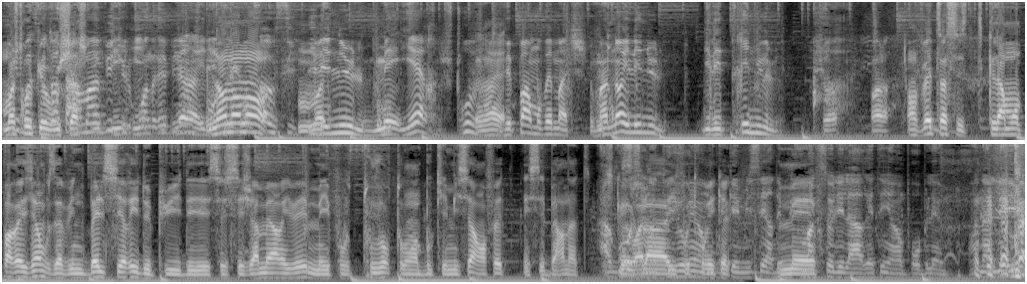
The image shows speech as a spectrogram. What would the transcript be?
Moi, je trouve que vous cherchez. non, non, que non. Il est nul. Mais hier, je trouve qu'il fait pas un mauvais match. Maintenant, il est nul. Il est très nul. Tu vois Voilà. En fait, ça c'est clairement parisien. Vous avez une belle série depuis des. C'est jamais arrivé, mais il faut toujours trouver un bouc émissaire en fait, et c'est Bernat. À Parce que gauche, a voilà, il faut trouver bouc quelqu'un. émissaire. Depuis Mais- que Maxwell il a arrêté, il y a un problème. On a Levin,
